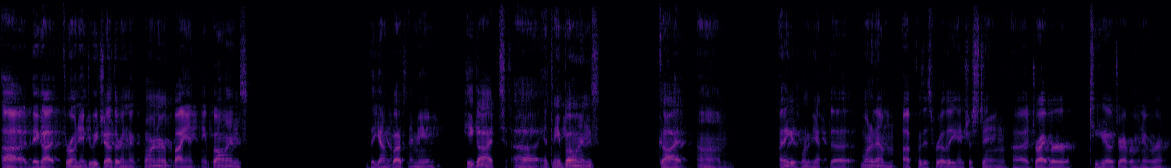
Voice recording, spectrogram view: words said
Uh, they got thrown into each other in the corner by Anthony Bowens. The Young Bucks, I mean. He got uh, Anthony Bowens got um I think it was one of the the one of them up for this really interesting uh driver TO driver maneuver.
